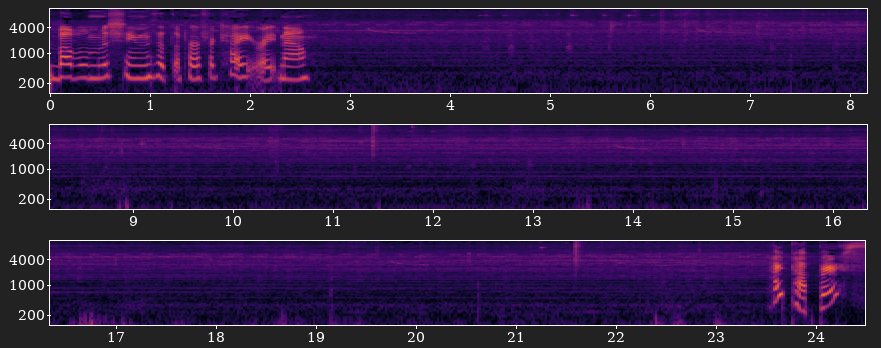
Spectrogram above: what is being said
bubble machine's at the perfect height right now. Hi, puppers.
